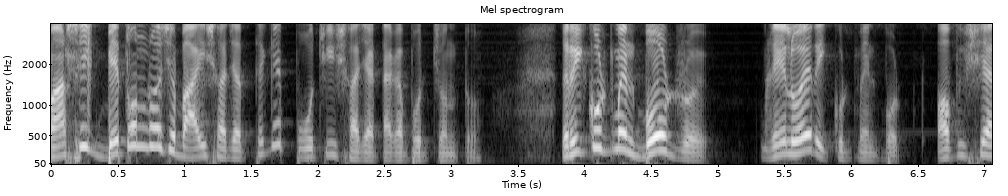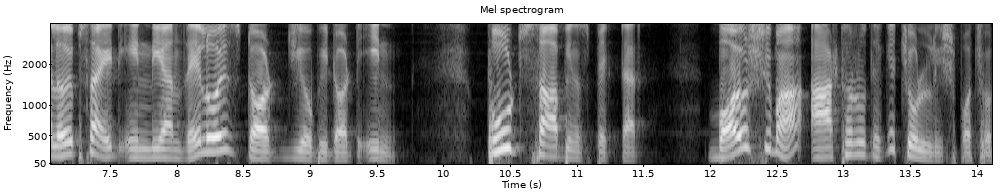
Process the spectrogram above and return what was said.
মাসিক বেতন রয়েছে বাইশ হাজার থেকে পঁচিশ হাজার টাকা পর্যন্ত। Recruitment board railway recruitment board, official website Indian railways dot gov dot in food sub inspector বয়সসীমা আঠারো থেকে চল্লিশ বছর।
